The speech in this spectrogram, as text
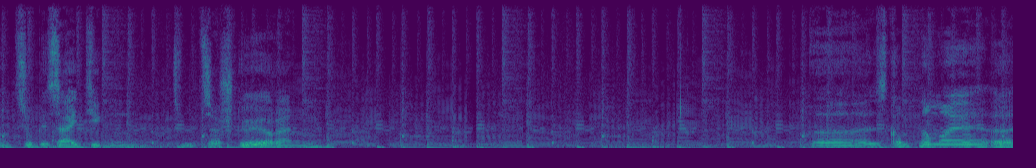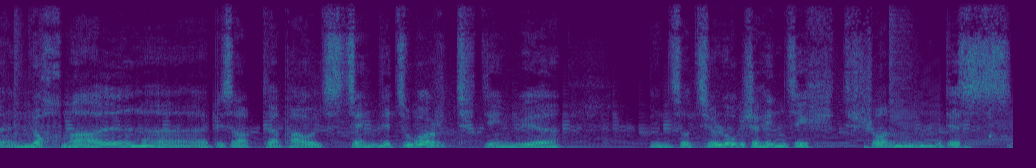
und zu beseitigen, zu zerstören. Äh, es kommt nochmal, äh, nochmal äh, besagter Paul Zende zu Wort, den wir in soziologischer Hinsicht schon des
